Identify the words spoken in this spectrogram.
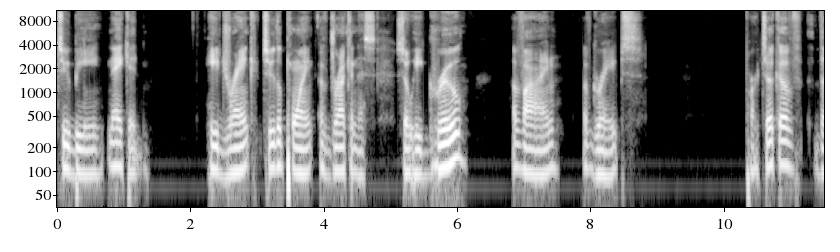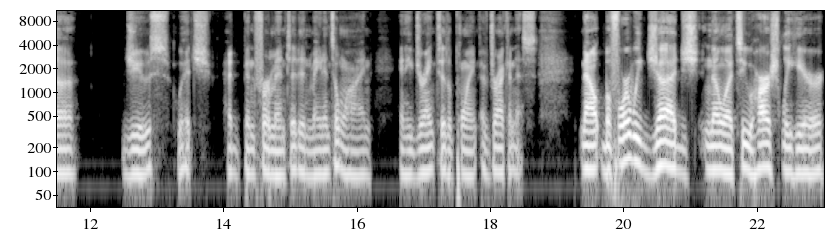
to be naked. He drank to the point of drunkenness. So he grew a vine of grapes, partook of the juice, which had been fermented and made into wine, and he drank to the point of drunkenness. Now, before we judge Noah too harshly here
